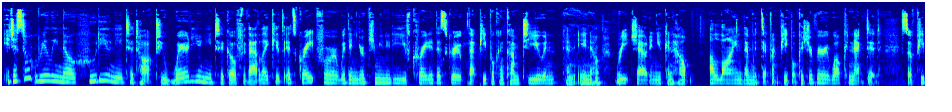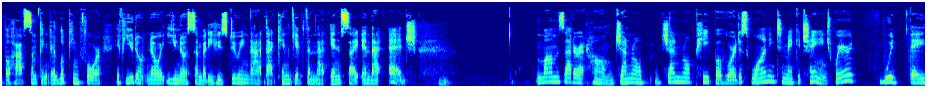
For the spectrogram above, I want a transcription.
you just don't really know who do you need to talk to where do you need to go for that? Like it's, it's great for within your community you've created this group that people can come to you and and you know reach out and you can help align them with different people because you're very well connected. So if people have something they're looking for if you don't know it you know somebody who's doing that that can give them that insight and that edge. Hmm. moms that are at home general general people who are just wanting to make a change where would they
